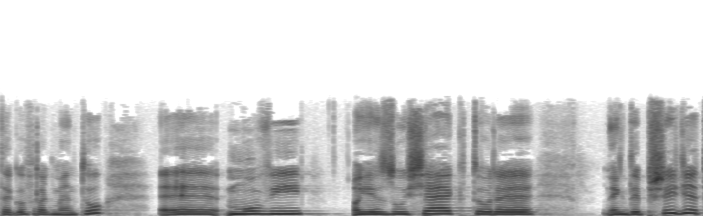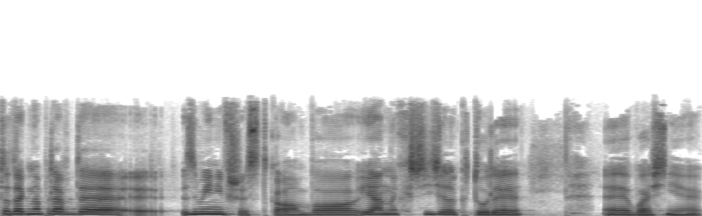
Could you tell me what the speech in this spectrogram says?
tego fragmentu? Mówi o Jezusie, który gdy przyjdzie, to tak naprawdę zmieni wszystko, bo Jan Chrzciciel, który właśnie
